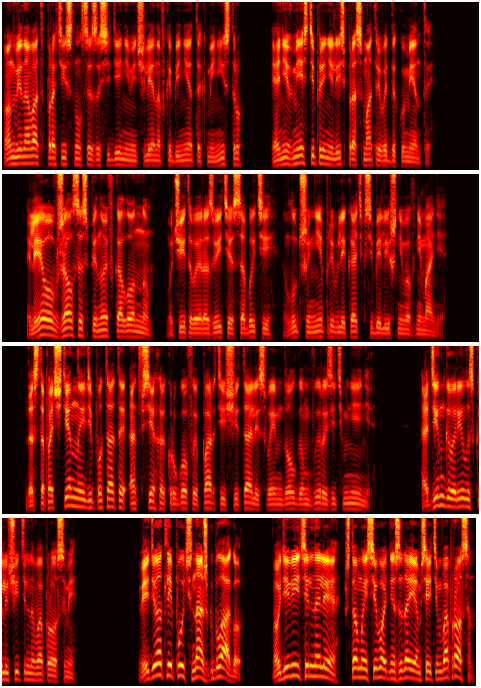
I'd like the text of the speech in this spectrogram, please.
Он виноват протиснулся за сиденьями членов кабинета к министру, и они вместе принялись просматривать документы. Лео вжался спиной в колонну, учитывая развитие событий, лучше не привлекать к себе лишнего внимания. Достопочтенные депутаты от всех округов и партий считали своим долгом выразить мнение. Один говорил исключительно вопросами. «Ведет ли путь наш к благу? Удивительно ли, что мы сегодня задаемся этим вопросом?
